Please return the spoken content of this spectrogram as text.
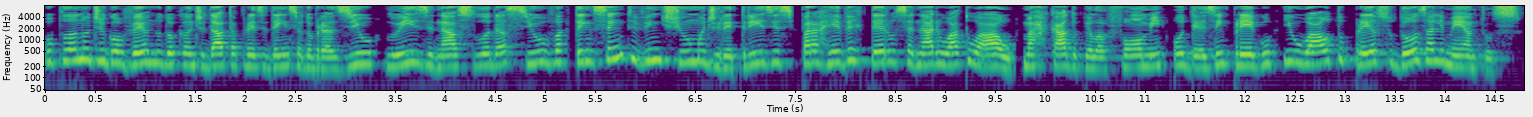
O plano de governo do candidato à presidência do Brasil, Luiz Inácio Lula da Silva, tem 121 diretrizes para reverter o cenário atual, marcado pela fome, o desemprego e o alto preço dos alimentos.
